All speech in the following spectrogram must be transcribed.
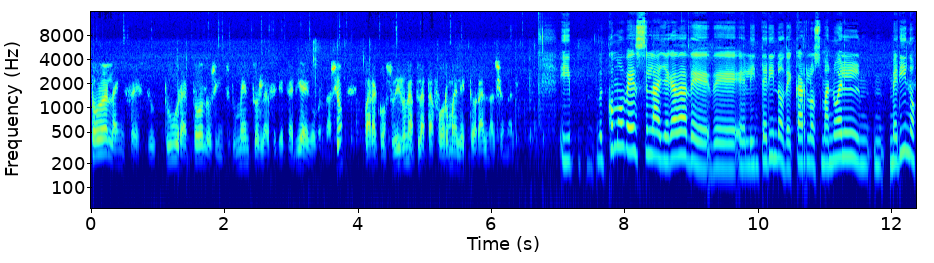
toda la infraestructura, todos los instrumentos de la Secretaría de Gobernación para construir una plataforma electoral nacional. ¿Y cómo ves la llegada de, de el interino de Carlos Manuel Merino?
